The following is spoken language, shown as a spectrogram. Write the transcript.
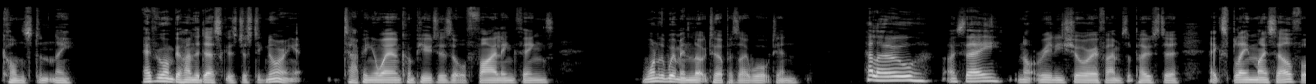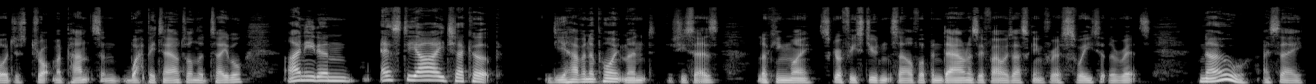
Constantly. Everyone behind the desk is just ignoring it, tapping away on computers or filing things. One of the women looked up as I walked in. Hello, I say, not really sure if I'm supposed to explain myself or just drop my pants and whap it out on the table. I need an STI checkup. Do you have an appointment? She says, looking my scruffy student self up and down as if I was asking for a suite at the Ritz. No, I say.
